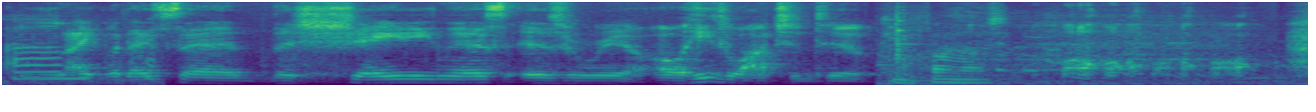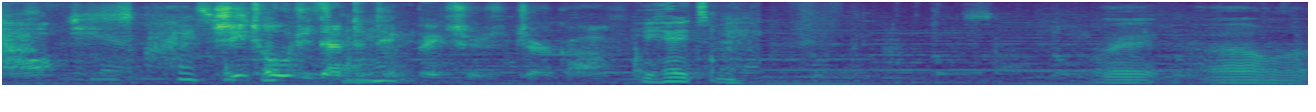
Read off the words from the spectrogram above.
Um, like what I said, the shadiness is real. Oh, he's watching too. Photos. Jesus Christ. She told you not to take pictures, jerk off. He hates me. Wait, um,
